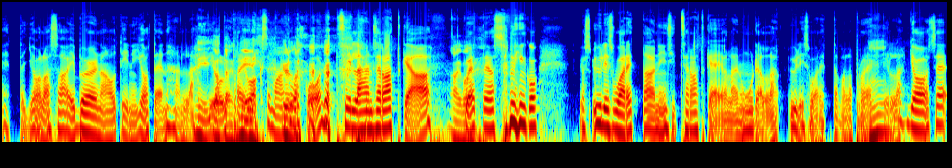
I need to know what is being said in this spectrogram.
että Jola sai burnoutin, joten hän lähti Niin, joten, ultrajuoksemaan niin, kyllä. Turkuun. Että Sillähän se ratkeaa, Aivan. kun että jos, niin kuin, jos ylisuorittaa, niin sitten se ratkeaa jollain uudella ylisuorittavalla projektilla. Mm. Joo, se,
